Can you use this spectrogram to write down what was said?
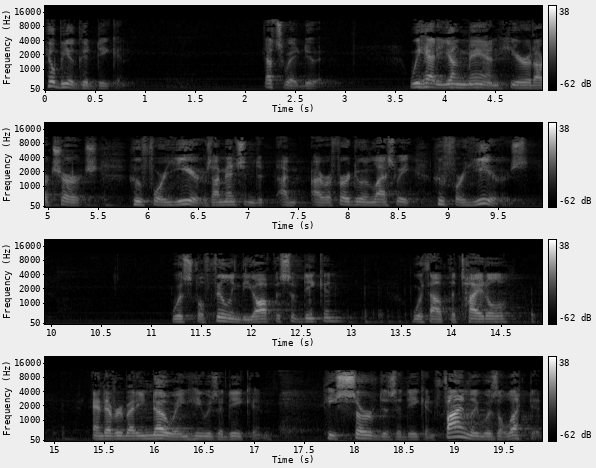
He'll be a good deacon. That's the way to do it. We had a young man here at our church who, for years, I mentioned, I, I referred to him last week, who for years was fulfilling the office of deacon without the title and everybody knowing he was a deacon. He served as a deacon. Finally was elected.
